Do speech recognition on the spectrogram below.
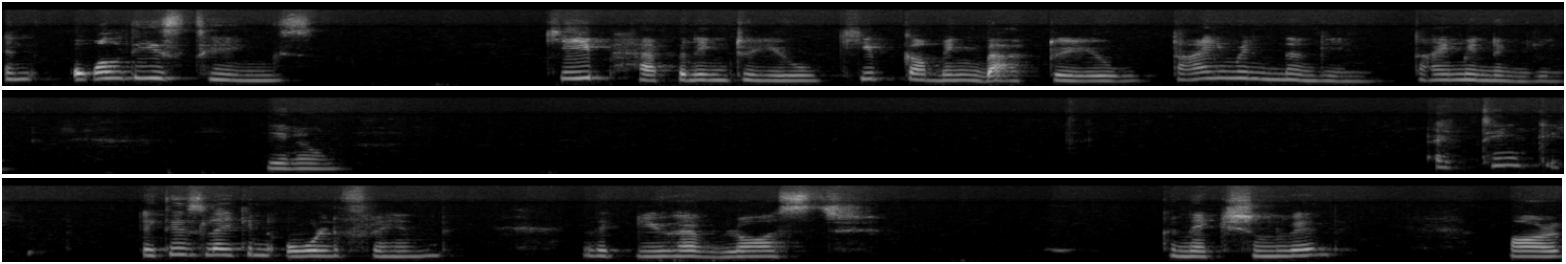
And all these things keep happening to you, keep coming back to you time and again, time and again. You know, I think it is like an old friend that you have lost connection with or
